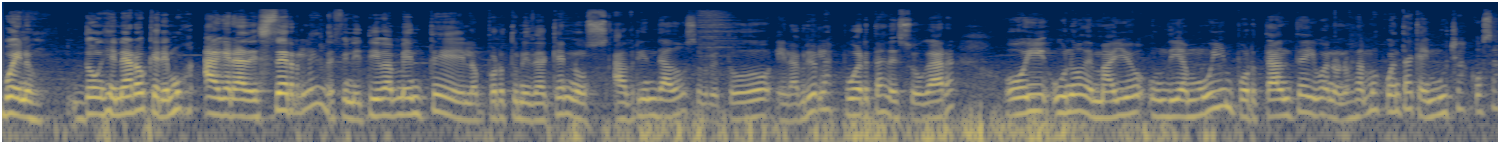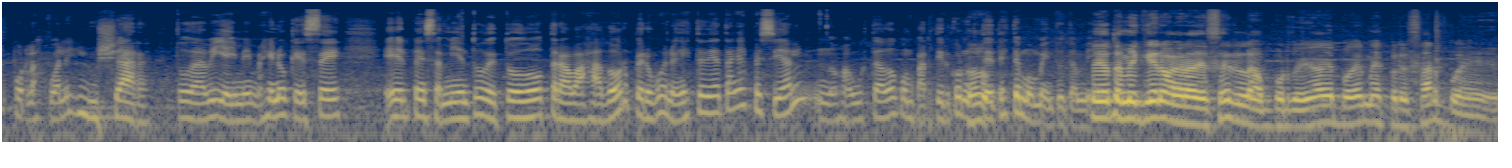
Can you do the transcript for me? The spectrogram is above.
Bueno, don Genaro, queremos agradecerle definitivamente la oportunidad que nos ha brindado, sobre todo el abrir las puertas de su hogar. Hoy, 1 de mayo, un día muy importante y bueno, nos damos cuenta que hay muchas cosas por las cuales luchar todavía y me imagino que ese es el pensamiento de todo trabajador, pero bueno, en este día tan especial nos ha gustado compartir con usted este momento también. Yo también quiero agradecer la oportunidad de poderme expresar, pues,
